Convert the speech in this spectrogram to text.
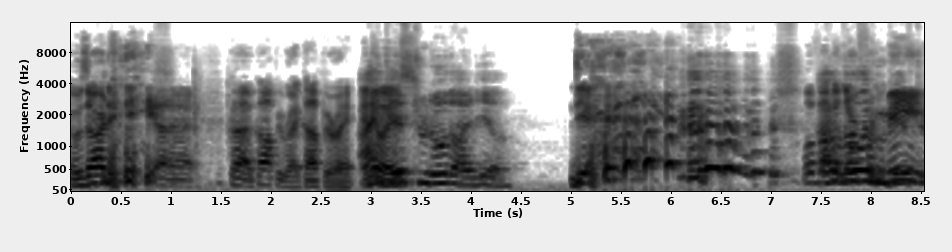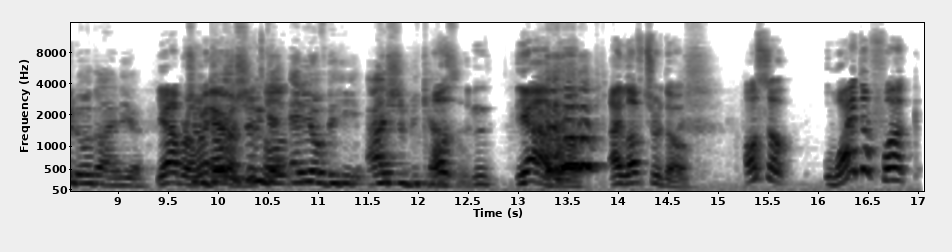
it was already uh, co- copyright, copyright. I gave Anyways, Trudeau the idea. yeah. Well, I'm fucking learn from me. Trudeau the idea. Yeah, bro, we're Trudeau shouldn't told- get any of the heat. I should be canceled. mm, yeah, bro. I love Trudeau. Also, why the fuck?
